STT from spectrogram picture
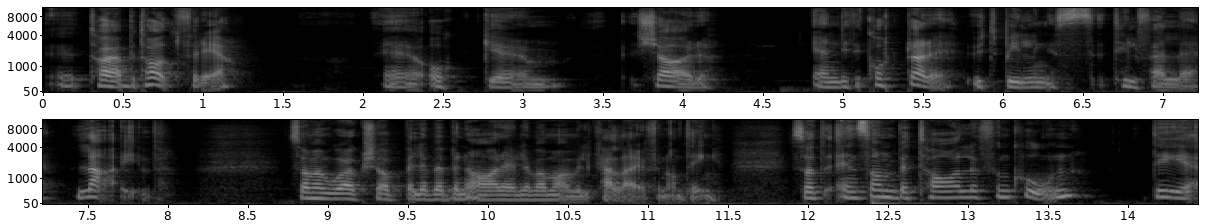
eh, tar jag betalt för det eh, och eh, kör en lite kortare utbildningstillfälle live som en workshop eller webbinar eller vad man vill kalla det för någonting. Så att en sån betalfunktion, det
